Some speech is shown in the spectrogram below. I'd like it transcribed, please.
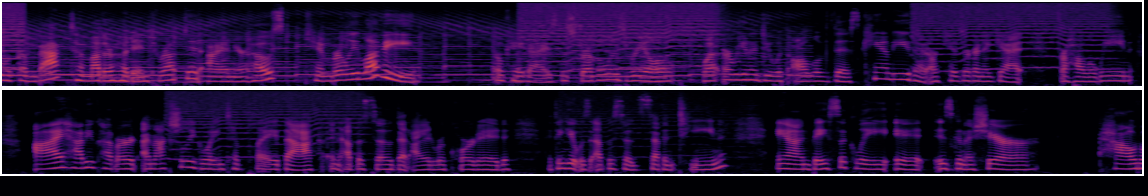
Welcome back to Motherhood Interrupted. I am your host, Kimberly Lovi. Okay, guys, the struggle is real. What are we going to do with all of this candy that our kids are going to get for Halloween? I have you covered. I'm actually going to play back an episode that I had recorded. I think it was episode 17. And basically, it is going to share how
